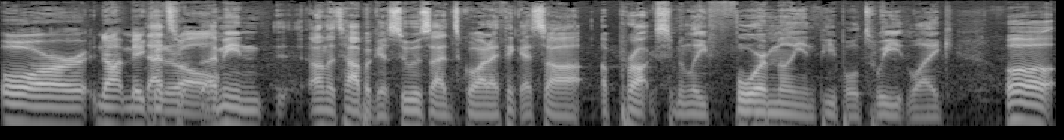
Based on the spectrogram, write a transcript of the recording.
or not make That's it at all. what, I mean, on the topic of Suicide Squad, I think I saw approximately four million people tweet like, "Oh,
